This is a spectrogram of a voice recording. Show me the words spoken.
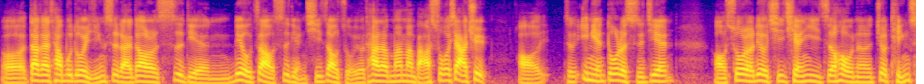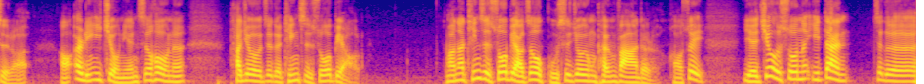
呃，大概差不多已经是来到了四点六兆、四点七兆左右，他在慢慢把它缩下去，好，这个一年多的时间，好，缩了六七千亿之后呢，就停止了，好，二零一九年之后呢。它就这个停止缩表了，好，那停止缩表之后，股市就用喷发的了，好，所以也就是说呢，一旦这个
